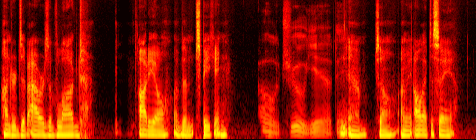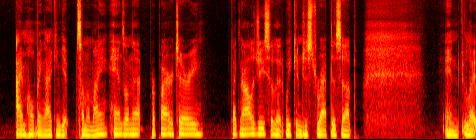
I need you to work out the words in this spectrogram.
hundreds of hours of logged audio of them speaking. Oh, true. Yeah. Damn. Yeah. So, I mean, all that to say, I'm hoping I can get some of my hands on that proprietary technology so that we can just wrap this up and let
